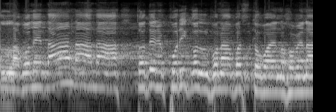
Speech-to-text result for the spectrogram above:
আল্লাহ বলে, না না না, তোদের পরিকল্পনা বাস্তবায়ন হবে না।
